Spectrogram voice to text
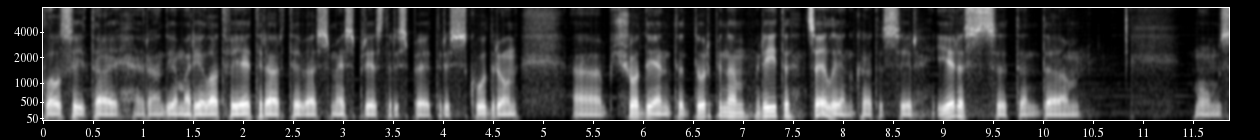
klausītāji rādījumā arī Latvija ēterā ar tevi esmu es, priesteris Pēteris Skudra, un šodien tad turpinam rīta cēlienu, kā tas ir ierasts, tad um, mums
